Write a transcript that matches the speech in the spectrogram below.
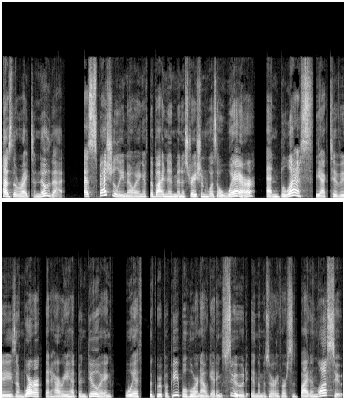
has the right to know that, especially knowing if the Biden administration was aware and blessed the activities and work that Harry had been doing with the group of people who are now getting sued in the Missouri versus Biden lawsuit.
